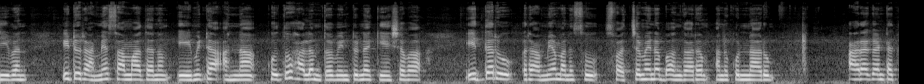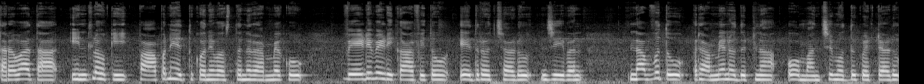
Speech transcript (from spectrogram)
జీవన్ ఇటు రమ్య సమాధానం ఏమిటా అన్న కుతూహలంతో వింటున్న కేశవ. ఇద్దరు రమ్య మనసు స్వచ్ఛమైన బంగారం అనుకున్నారు. అరగంట తర్వాత ఇంట్లోకి పాపని ఎత్తుకొని వస్తున్న రమ్యకు వేడివేడి కాఫీతో ఎదురొచ్చాడు జీవన్. నవ్వుతూ రమ్య నుదుటిన ఓ మంచి ముద్దు పెట్టాడు.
